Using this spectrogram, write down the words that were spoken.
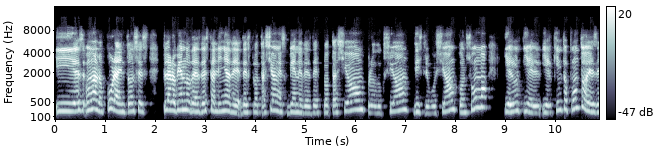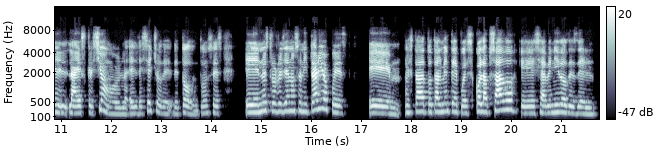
Y es una locura. Entonces, claro, viendo desde esta línea de, explotación, es, viene desde explotación, producción, distribución, consumo, y el, y el, y el quinto punto es el- la excreción o el desecho de, de todo. Entonces, eh, nuestro relleno sanitario, pues, eh, está totalmente, pues, colapsado. eh, se ha venido desde el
